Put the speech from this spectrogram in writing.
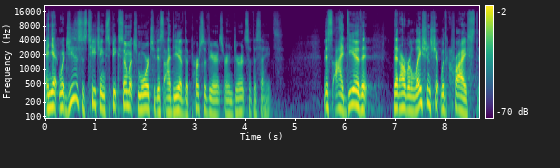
And yet, what Jesus is teaching speaks so much more to this idea of the perseverance or endurance of the saints. This idea that, that our relationship with Christ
